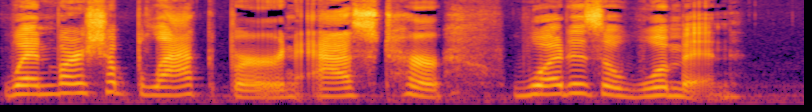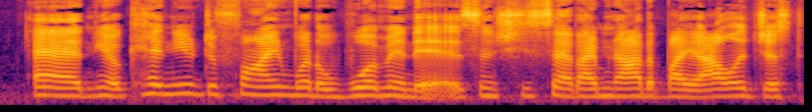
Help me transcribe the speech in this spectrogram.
When Marsha Blackburn asked her, What is a woman? And you know can you define what a woman is? And she said i'm not a biologist.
